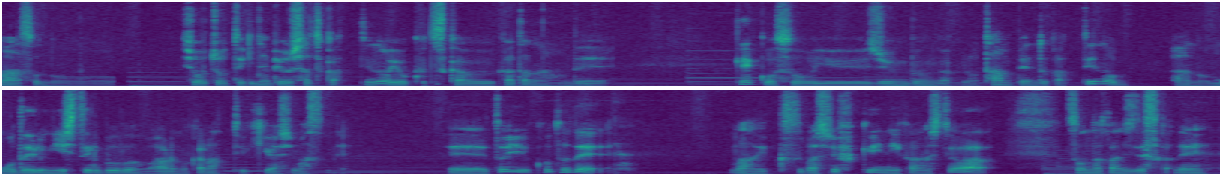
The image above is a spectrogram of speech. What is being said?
まあその、象徴的な描写とかっていうのをよく使う方なので、結構そういう純文学の短編とかっていうのをあのモデルにしてる部分はあるのかなっていう気がしますね。えー、ということで、まあ、X 橋付近に関しては、そんな感じですかね。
